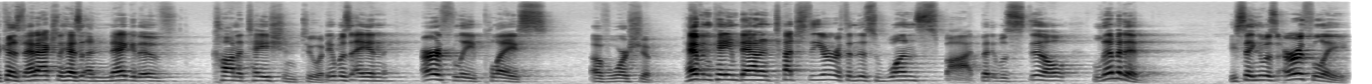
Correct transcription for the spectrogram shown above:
because that actually has a negative connotation to it. It was an earthly place of worship. Heaven came down and touched the earth in this one spot, but it was still limited. He's saying it was earthly.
